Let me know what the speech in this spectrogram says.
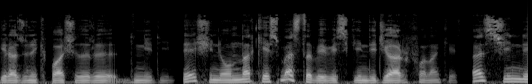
biraz önceki parçaları dinlediğinde. Şimdi onlar kesmez tabii viski in the jar falan kesmez. Şimdi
